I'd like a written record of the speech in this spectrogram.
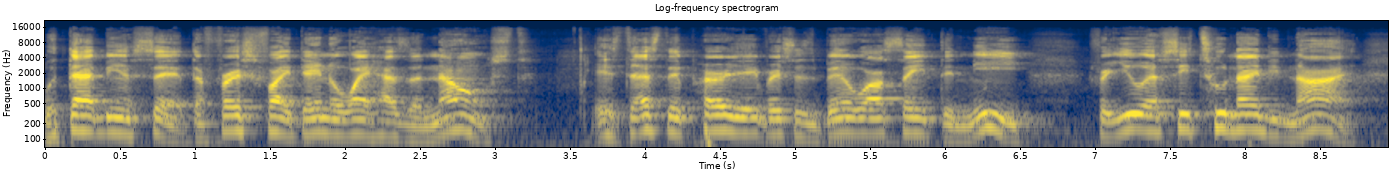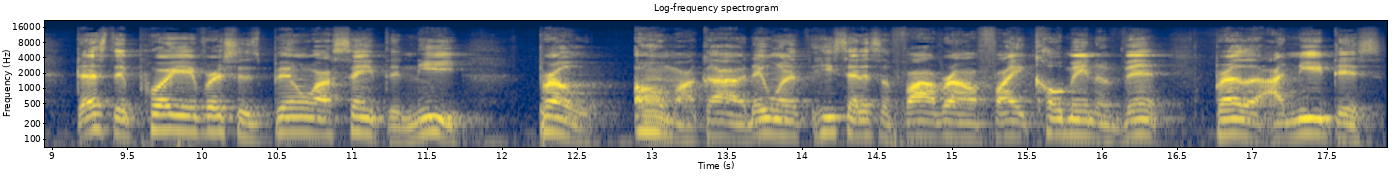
with that being said, the first fight Dana White has announced is Dustin Poirier versus Benoit Saint Denis for UFC 299. Dustin Poirier versus Benoit Saint Denis, bro. Oh my God, they want. He said it's a five round fight, co-main event, brother. I need this.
